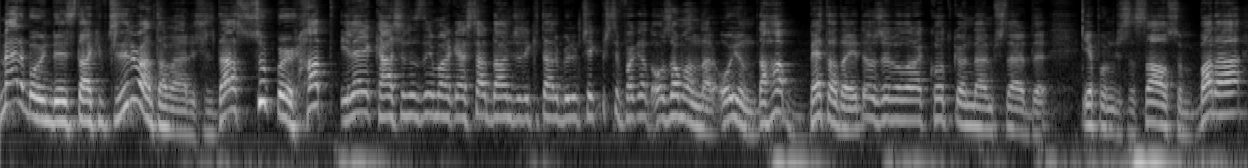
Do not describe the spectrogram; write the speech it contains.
Merhaba oyundayız takipçileri ben Tamer Yeşil. Daha Super Hot ile karşınızdayım arkadaşlar. Daha önce iki tane bölüm çekmiştim fakat o zamanlar oyun daha betadaydı. Özel olarak kod göndermişlerdi yapımcısı sağ olsun bana.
